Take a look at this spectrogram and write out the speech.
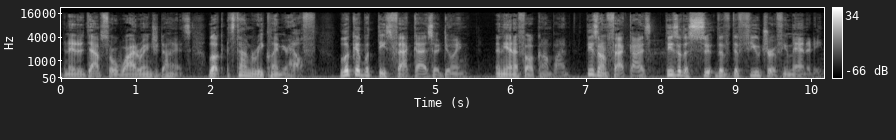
And it adapts to a wide range of diets. Look, it's time to reclaim your health. Look at what these fat guys are doing in the NFL Combine. These aren't fat guys. These are the su- the, the future of humanity.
